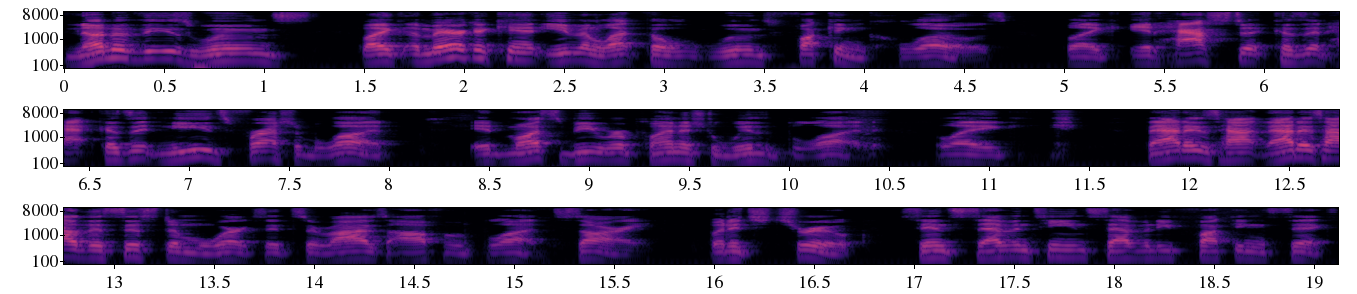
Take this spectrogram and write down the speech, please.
none of these wounds like America can't even let the wounds fucking close. Like it has to cuz it ha- cuz it needs fresh blood. It must be replenished with blood. Like that is how that is how the system works. It survives off of blood. Sorry, but it's true. Since 1770 fucking 6,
